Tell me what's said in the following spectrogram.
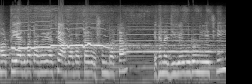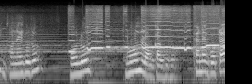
আমার পেঁয়াজ বাটা হয়ে গেছে, আদা বাটা, রসুন বাটা। এখানে জিরে গুঁড়ো নিয়েছি, ধনে গুঁড়ো, হলুদ, নুন, লঙ্কা গুঁড়ো। এখানে গোটা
